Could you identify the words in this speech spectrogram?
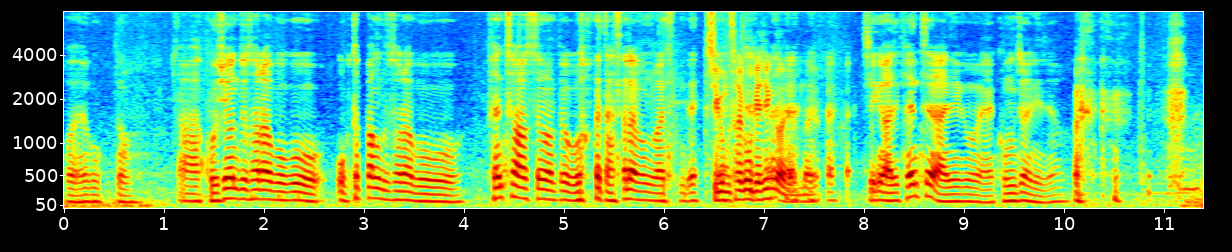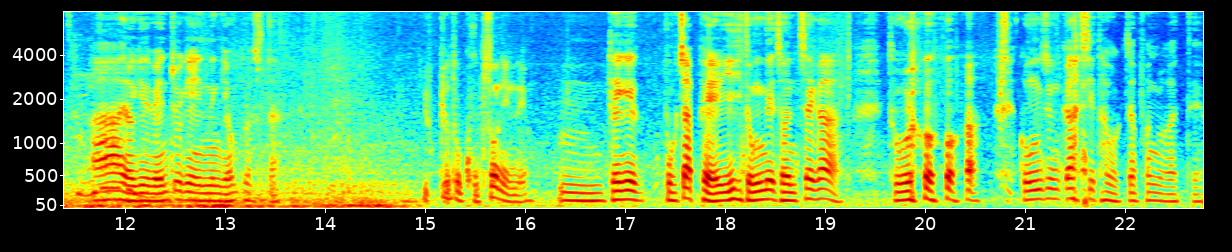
월곡동. 아 고시원도 살아보고 옥탑방도 살아보고 펜트하우스만 빼고 다 살아본 것 같은데 지금 살고 계신 거 아니었나요? 지금 아직 펜트는 아니고 예, 공전이죠. 아 여기 왼쪽에 있는 게 홈플러스다. 육교도 곡선이 있네요. 음, 되게 복잡해. 이 동네 전체가 도로와 공중까지 다 복잡한 것 같아요.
